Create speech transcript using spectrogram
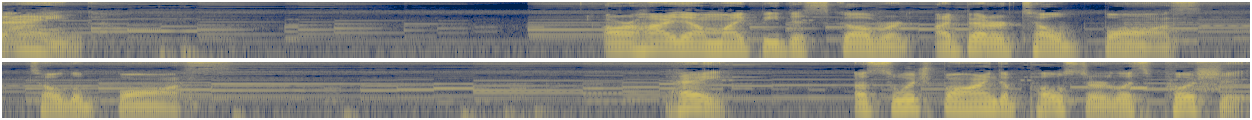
Dang. Our hideout might be discovered. I better tell boss. Tell the boss. Hey, a switch behind the poster. Let's push it.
